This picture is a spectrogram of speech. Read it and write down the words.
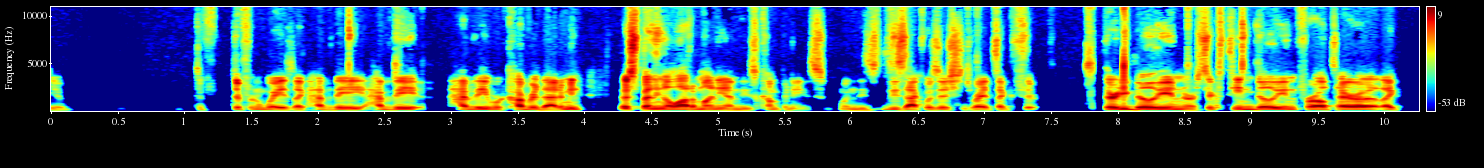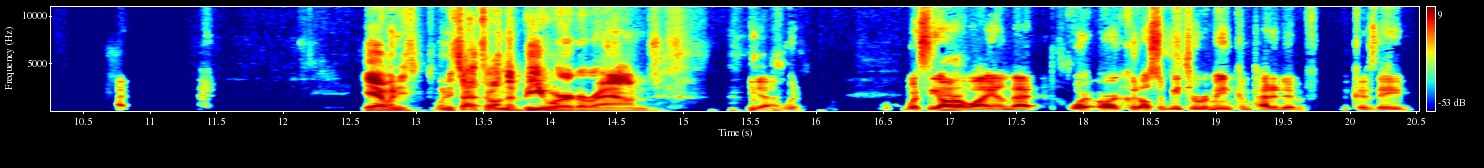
you know dif- different ways. Like have they have they have they recovered that? I mean, they're spending a lot of money on these companies when these these acquisitions, right? It's like thirty billion or sixteen billion for Altera. Like, I, yeah, when you when you start throwing the B word around, yeah. What, what's the. ROI on that? Or or it could also be to remain competitive because they,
